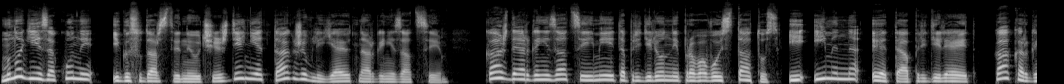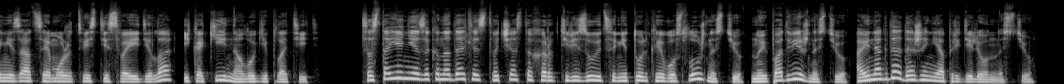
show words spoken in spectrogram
Многие законы и государственные учреждения также влияют на организации – Каждая организация имеет определенный правовой статус, и именно это определяет, как организация может вести свои дела и какие налоги платить. Состояние законодательства часто характеризуется не только его сложностью, но и подвижностью, а иногда даже неопределенностью.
